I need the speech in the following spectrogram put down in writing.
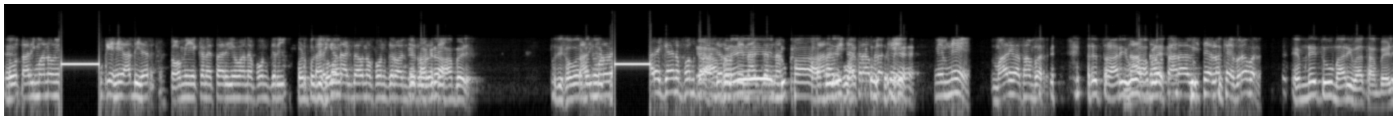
તો તારી માનો કે હે આડી હર તો અમે એકને તારી માને ફોન કરી. પણ પછી સવાર- નાગદાવનો ફોન કરવાની જરૂર હતી? સાંભળ. પછી ખબર અરે ક્યાં ફોન કરવા જરૂર હતી? નાગદારના લુખા તારા વિચાર ખરાબ લખે. એમ ને? મારી વાત સાંભળ. અરે તારી હું સાંભળે? તારા વિશે લખે બરાબર? એમ નહીં તું મારી વાત સાંભળ.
